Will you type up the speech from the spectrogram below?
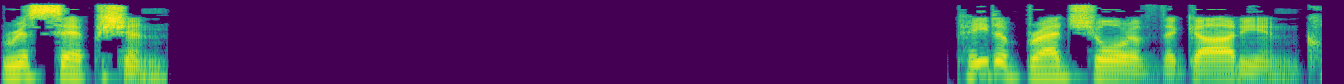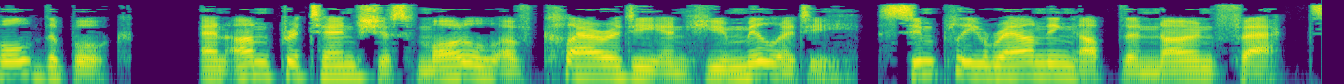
Reception Peter Bradshaw of The Guardian called the book, an unpretentious model of clarity and humility, simply rounding up the known facts.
